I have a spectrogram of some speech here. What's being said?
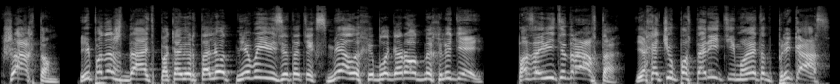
к шахтам, и подождать, пока вертолет не вывезет этих смелых и благородных людей! Позовите Драфта! Я хочу повторить ему этот приказ!»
